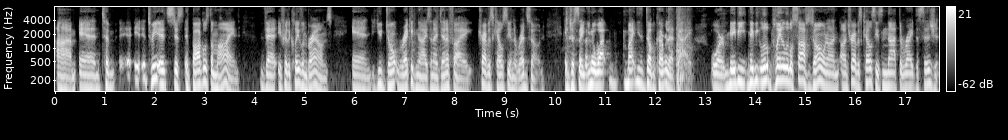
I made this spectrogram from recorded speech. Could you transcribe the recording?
Um, and to it, to me, it's just it boggles the mind that if you're the Cleveland Browns and you don't recognize and identify Travis Kelce in the red zone and just say, you know what, might need to double cover that guy. Or maybe maybe a little playing a little soft zone on on Travis Kelce is not the right decision.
